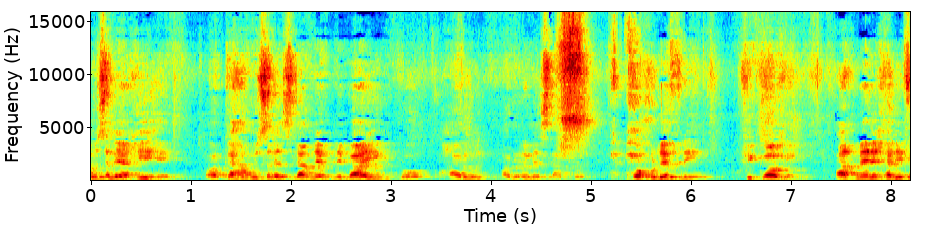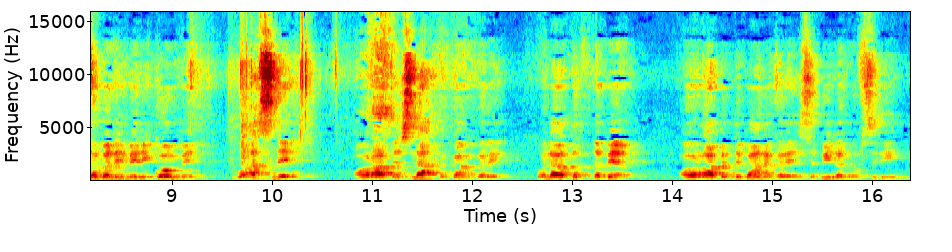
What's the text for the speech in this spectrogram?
موسیٰ علیہ ہے اور کہا موسیٰ علیہ السلام نے اپنے بھائی کو، ہارون ہارون علیہ السلام کو، اخلفنی فی قومی، آپ میرے خلیفہ بنے میری قوم میں وہ اسلح اور آپ اصلاح کا کام کریں، ولا تتبع اور آپ اتباع نہ کریں سبیل المفسدین،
